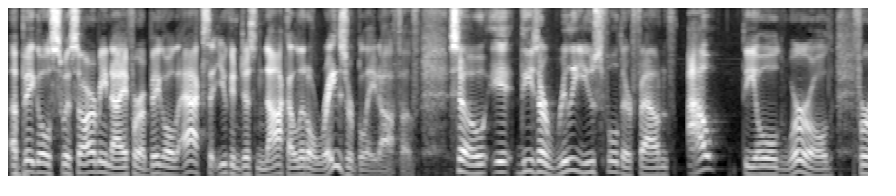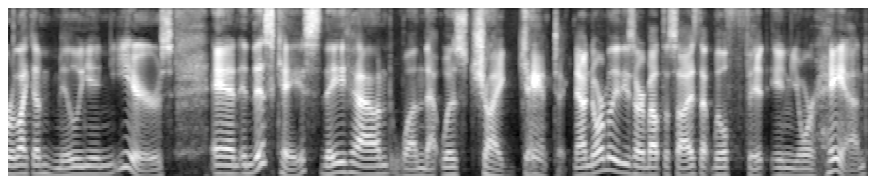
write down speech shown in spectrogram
a big old Swiss Army knife or a big old axe that you can just knock a little razor blade off of. So it, these are really useful. They're found out the old world for like a million years. And in this case, they found one that was gigantic. Now, normally these are about the size that will fit in your hand,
